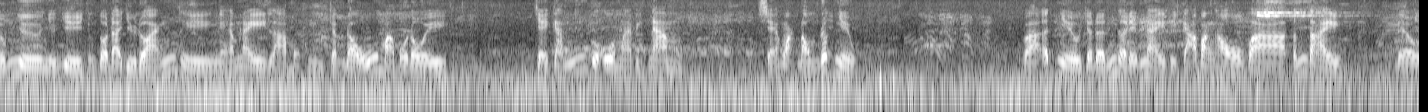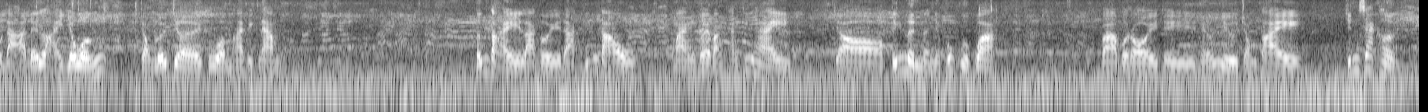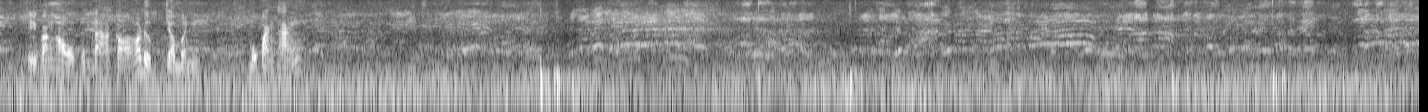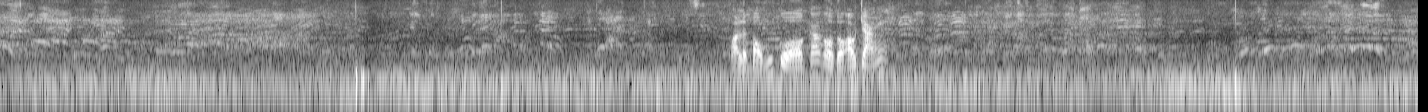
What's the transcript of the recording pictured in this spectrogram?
Đúng như những gì chúng tôi đã dự đoán thì ngày hôm nay là một trận đấu mà bộ đội chạy cánh của U22 Việt Nam sẽ hoạt động rất nhiều. Và ít nhiều cho đến thời điểm này thì cả Văn Hậu và Tấn Tài đều đã để lại dấu ấn trong lưới chơi của U22 Việt Nam. Tấn Tài là người đã kiến tạo, mang về bàn thắng thứ hai cho Tiến Linh ở những phút vừa qua. Và vừa rồi thì nếu như trọng tài chính xác hơn thì Văn Hậu cũng đã có được cho mình một bàn thắng. Và lên bóng của các cầu thủ áo trắng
